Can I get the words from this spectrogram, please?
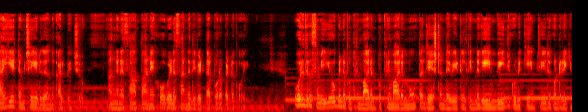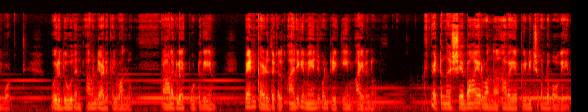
കയ്യേറ്റം ചെയ്യരുതെന്ന് കൽപ്പിച്ചു. അങ്ങനെ സാത്താനെ ഹോബിയുടെ സന്നിധി വിട്ട് പുറപ്പെട്ടു പോയി ഒരു ദിവസം യോബിന്റെ പുത്രന്മാരും പുത്രിമാരും മൂത്ത ജ്യേഷ്ഠന്റെ വീട്ടിൽ തിന്നുകയും വീഞ്ഞു കുടിക്കുകയും ചെയ്തുകൊണ്ടിരിക്കുമ്പോൾ ഒരു ദൂതൻ അവന്റെ അടുക്കൽ വന്നു. കാളകളെ പൂട്ടുകയും പെൺകഴുതകൾ അരികെ മേഞ്ഞുകൊണ്ടിരിക്കുകയും ആയിരുന്നു. പെട്ടെന്ന് ഷെബായർ വന്ന് അവയെ പിടിച്ചു കൊണ്ടുപോവുകയും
